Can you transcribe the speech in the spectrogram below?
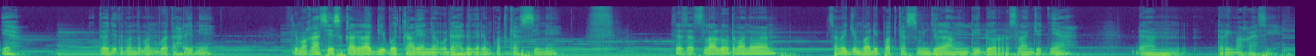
Ya itu aja teman-teman buat hari ini. Terima kasih sekali lagi buat kalian yang udah dengerin podcast ini Sehat selalu teman-teman. Sampai jumpa di podcast menjelang tidur selanjutnya. Dan terima kasih.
